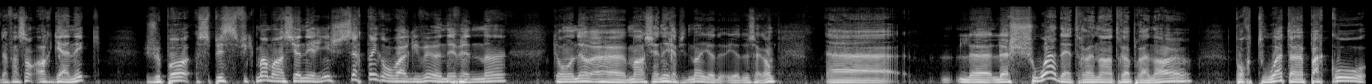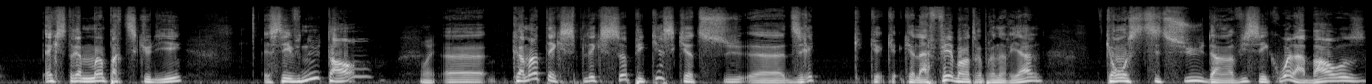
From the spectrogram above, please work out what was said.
de façon organique. Je veux pas spécifiquement mentionner rien. Je suis certain qu'on va arriver à un événement qu'on a euh, mentionné rapidement il y a deux, il y a deux secondes. Euh, le, le choix d'être un entrepreneur, pour toi, tu as un parcours extrêmement particulier. C'est venu tard. Oui. Euh, comment t'expliques ça? Puis qu'est-ce que tu euh, dirais que, que- que la fibre entrepreneuriale constitue dans la vie? C'est quoi la base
